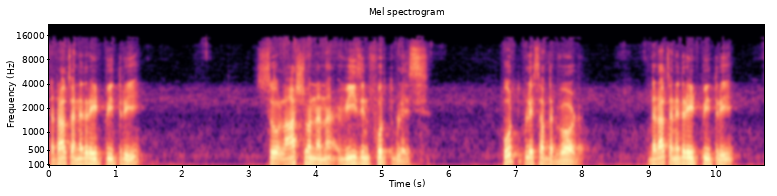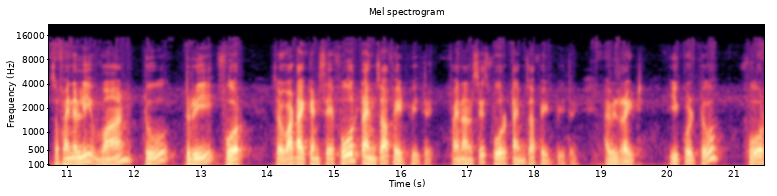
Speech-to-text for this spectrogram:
that also another 8p3 so last one Anna, v is in fourth place. Fourth place of that word. That also another 8p3 so finally 1 2 3 4 so what i can say 4 times of 8p3 final answer is 4 times of 8p3 i will write equal to 4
